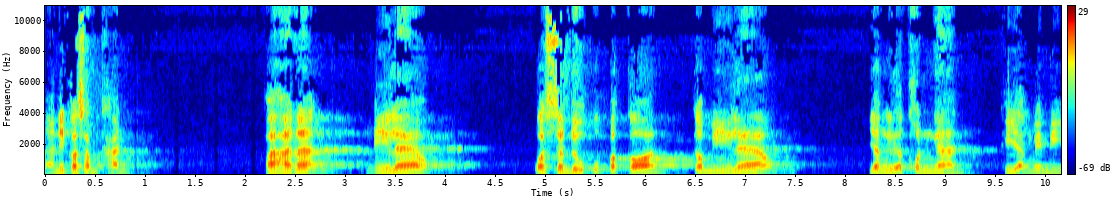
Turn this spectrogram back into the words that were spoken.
อันนี้ก็สำคัญ พาหนะมีแล้ว วัสดุอุปกรณ์ก็มีแล้ว ยังเหลือคนงานที่ยังไม่มี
